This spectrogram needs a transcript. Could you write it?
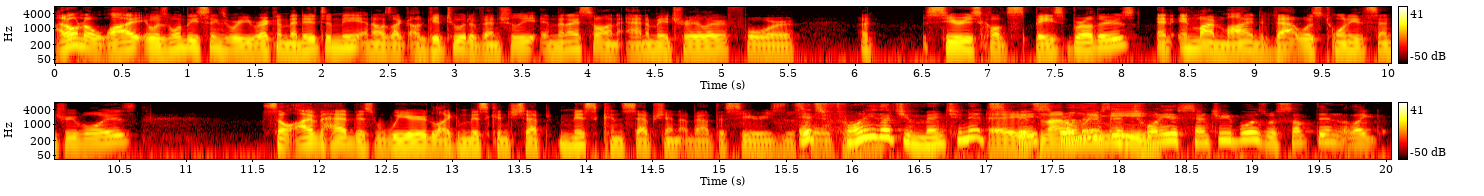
I don't know why it was one of these things where you recommended it to me, and I was like, I'll get to it eventually, and then I saw an anime trailer for a series called Space Brothers, and in my mind that was 20th Century Boys. So I've had this weird like misconcep- misconception about the series. This It's whole funny that you mention it. Hey, Space it's not only Brothers me. and 20th Century Boys was something like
